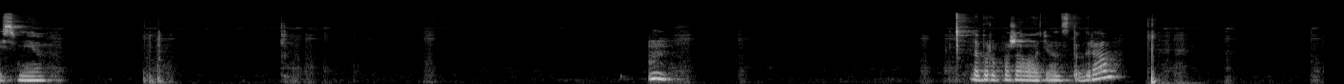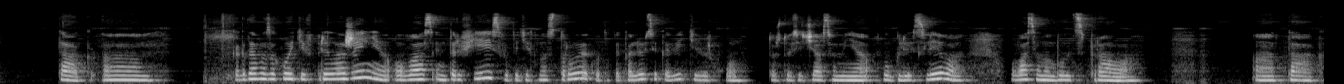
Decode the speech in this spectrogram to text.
письме. Добро пожаловать в Инстаграм. Так, а, когда вы заходите в приложение, у вас интерфейс вот этих настроек, вот это колесико, видите, вверху. То, что сейчас у меня в угле слева, у вас оно будет справа. А, так,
